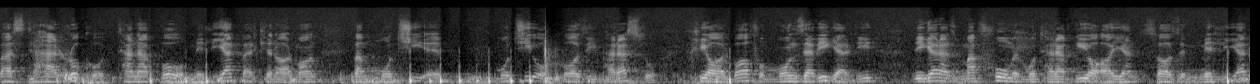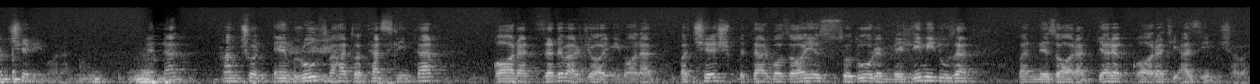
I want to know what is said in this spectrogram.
و از تحرک و تنوع و ملیت بر کنار ماند و مطیع مطیع و بازی پرست و خیالباف و منزوی گردید دیگر از مفهوم مترقی و آیند ساز ملیت چه میماند؟ ملت همچون امروز و حتی تسلیمتر قارت زده بر جای میماند و چشم به دروازه های صدور ملی میدوزد و نظارتگر قارتی عظیم می شود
